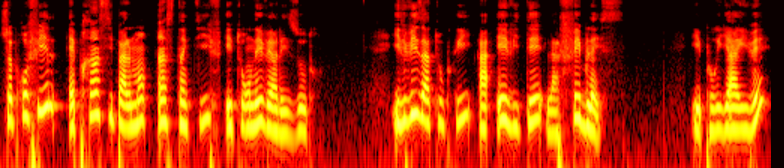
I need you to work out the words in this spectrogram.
Ce profil est principalement instinctif et tourné vers les autres. Il vise à tout prix à éviter la faiblesse. Et pour y arriver,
